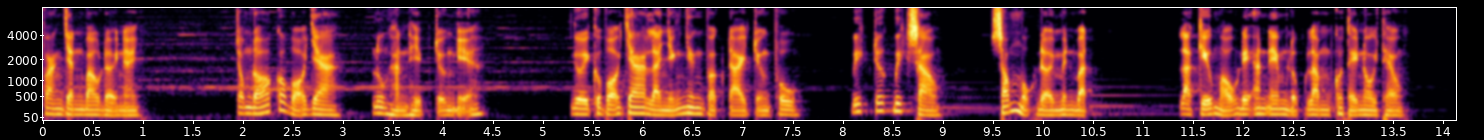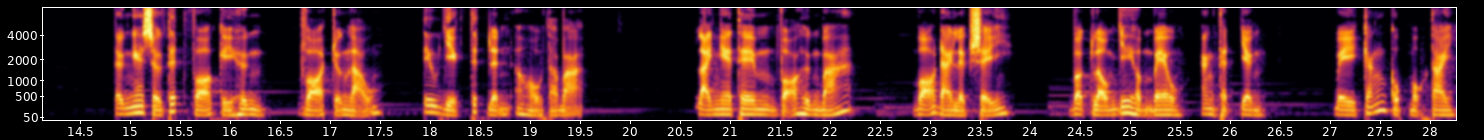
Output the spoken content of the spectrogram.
vang danh bao đời này. Trong đó có võ gia luôn hành hiệp trượng nghĩa. Người của võ gia là những nhân vật đại trượng phu, Biết trước biết sau, Sống một đời minh bạch, Là kiểu mẫu để anh em Lục Lâm có thể noi theo. Từng nghe sự tích võ kỳ hưng, Võ trưởng lão, Tiêu diệt tích lĩnh ở hồ Tà Bạ. Lại nghe thêm võ hưng bá, Võ đại lực sĩ, Vật lộn với hùm beo, Ăn thịt dân, Bị cắn cục một tay.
